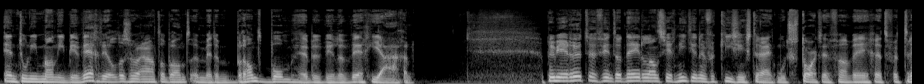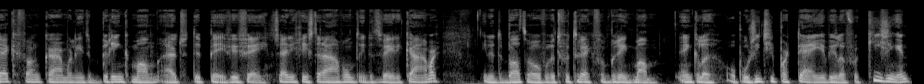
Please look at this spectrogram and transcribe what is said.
En toen die man niet meer weg wilde, zou Ratelband hem met een brandbom hebben willen wegjagen. Premier Rutte vindt dat Nederland zich niet in een verkiezingsstrijd moet storten vanwege het vertrek van Kamerlid Brinkman uit de PVV. Zei hij gisteravond in de Tweede Kamer in het debat over het vertrek van Brinkman. Enkele oppositiepartijen willen verkiezingen,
